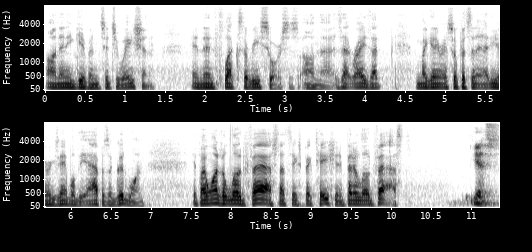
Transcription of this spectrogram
on any given situation and then flex the resources on that. Is that right? Is that, am I getting right? So if it's an, your example, the app is a good one. If I want to load fast, that's the expectation. It better load fast. Yes,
